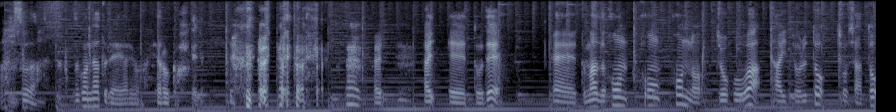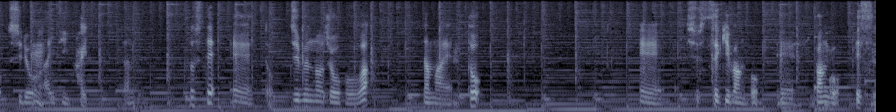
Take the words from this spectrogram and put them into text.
あ、そうだ。パソコンで後でやるわやろうか。はい。はい。えーっと、で、えーっと、まず本、本、本の情報はタイトルと著者と資料うん ID はい。そして、えーっと、自分の情報は名前と、えー出席番号、えー番号 S、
